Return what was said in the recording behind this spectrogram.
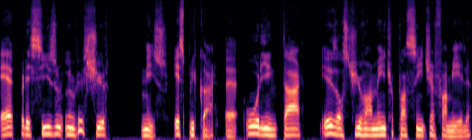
é preciso investir nisso, explicar, é, orientar exaustivamente o paciente e a família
